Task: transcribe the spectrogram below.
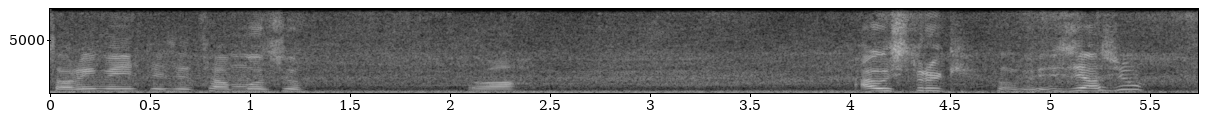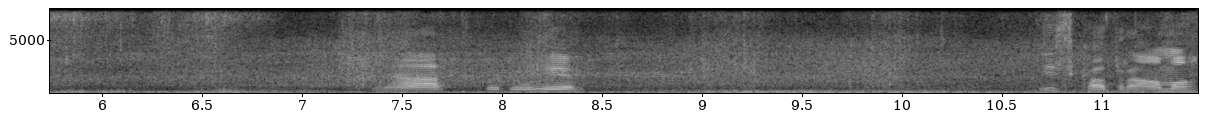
Sorry, wenn ich das jetzt haben muss so ja, ausdrücke. Ist ja schon. Ja, von daher ist kein Drama.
